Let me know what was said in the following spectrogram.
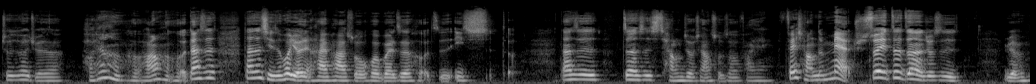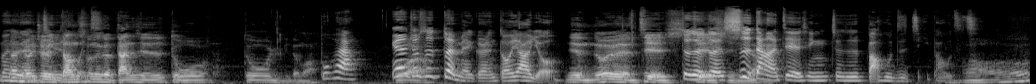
就是会觉得好像很合，好像很合，但是但是其实会有点害怕，说会不会这个合只是一时的。但是真的是长久相处之后，发现非常的 match，所以这真的就是缘分。那你会觉得你当初那个担心是多多余的吗？不会啊，因为就是对每个人都要有，你都有点戒心。对对对，适当的戒心就是保护自己，保护自己。哦，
